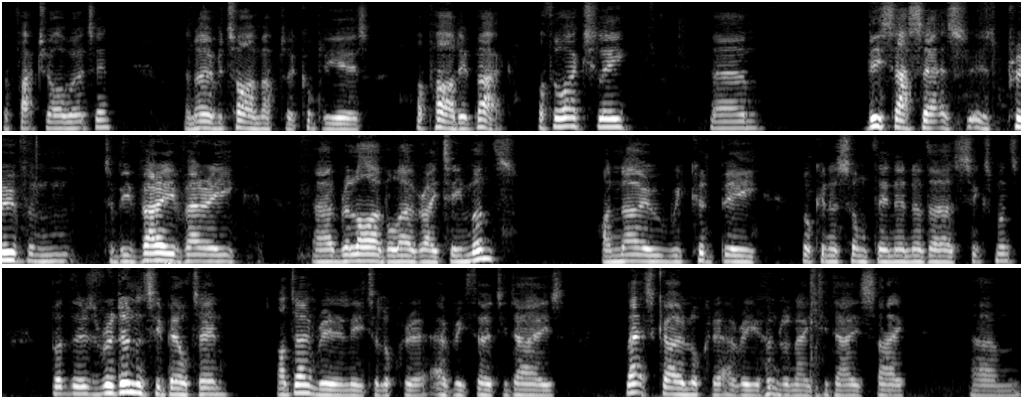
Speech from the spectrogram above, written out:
the factory I worked in. And over time, after a couple of years, I pared it back. I thought actually, um, this asset has, has, proven to be very, very uh, reliable over 18 months. I know we could be looking at something another six months, but there's redundancy built in. I don't really need to look at it every 30 days. Let's go look at it every 180 days, say. Um,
